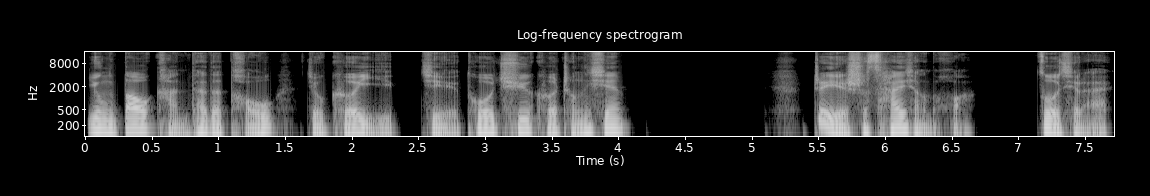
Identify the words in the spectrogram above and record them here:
用刀砍他的头就可以解脱躯壳成仙，这也是猜想的话，做起来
